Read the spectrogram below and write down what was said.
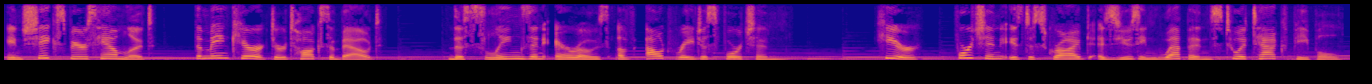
in Shakespeare's Hamlet, the main character talks about the slings and arrows of outrageous fortune. Here, fortune is described as using weapons to attack people.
